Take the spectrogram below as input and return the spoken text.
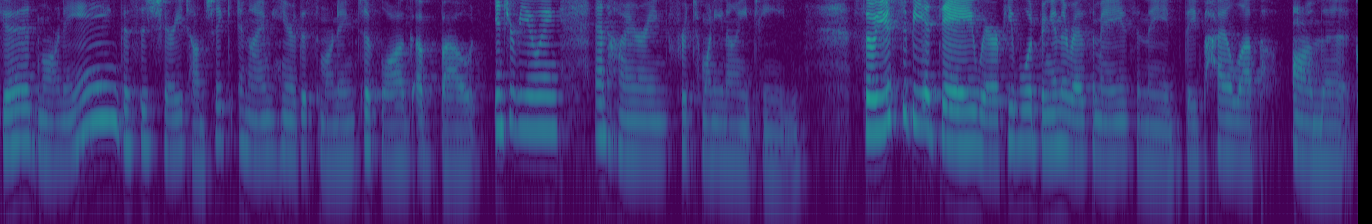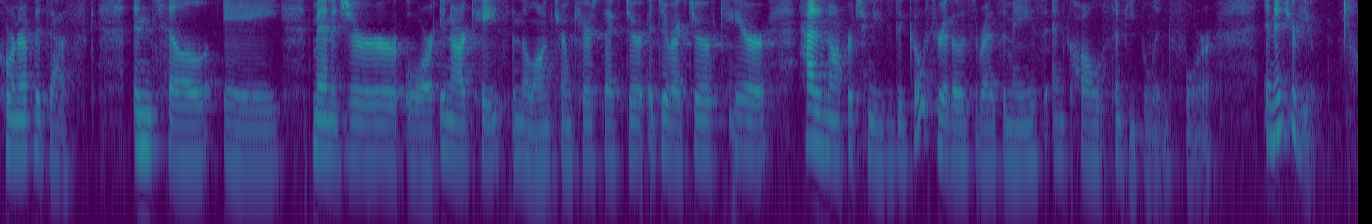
Good morning. This is Sheri Tomchick, and I'm here this morning to vlog about interviewing and hiring for 2019. So it used to be a day where people would bring in their resumes and they'd, they'd pile up on the corner of the desk until a manager, or in our case, in the long term care sector, a director of care had an opportunity to go through those resumes and call some people in for an interview.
